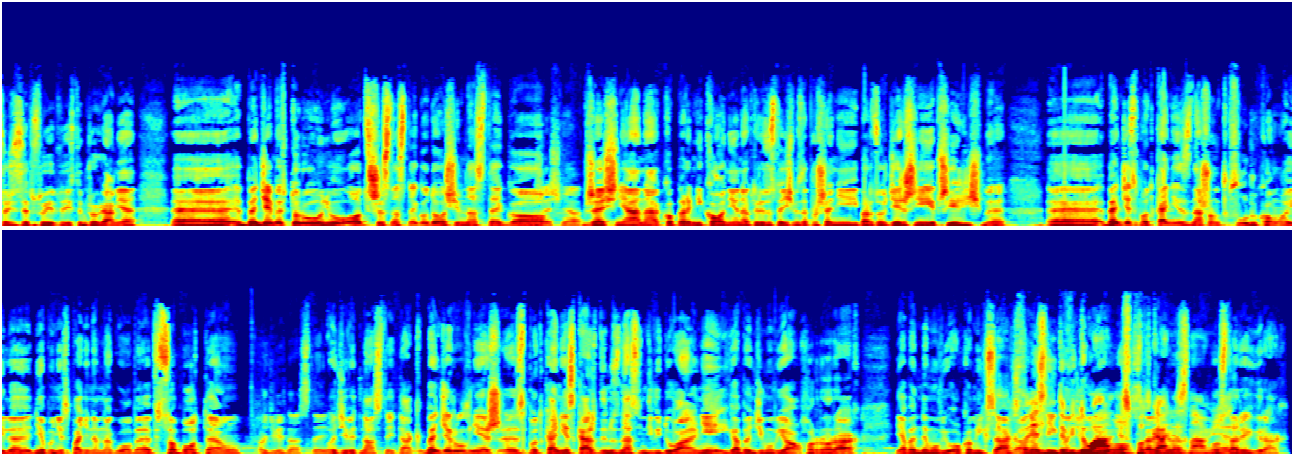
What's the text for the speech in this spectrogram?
coś zepsuje tutaj w tym programie, e, będziemy w Toruniu od 16 do 18 Września. września na Kopernikonie, na który zostaliśmy zaproszeni i bardzo wdzięcznie je przyjęliśmy. E, będzie spotkanie z naszą czwórką, o ile niebo nie spadnie nam na głowę, w sobotę O 19. o 19, tak. Będzie również e, spotkanie z każdym z nas indywidualnie. Iga będzie mówiła o horrorach, ja będę mówił o komiksach, To jest Dominik będzie indywidualnie mówił o spotkanie starych grach. z nami. o starych grach.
